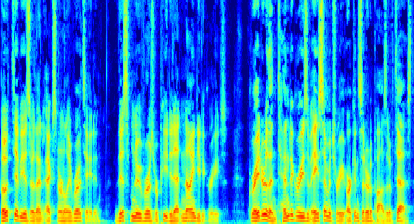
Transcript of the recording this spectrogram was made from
Both tibias are then externally rotated. This maneuver is repeated at 90 degrees. Greater than 10 degrees of asymmetry are considered a positive test.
